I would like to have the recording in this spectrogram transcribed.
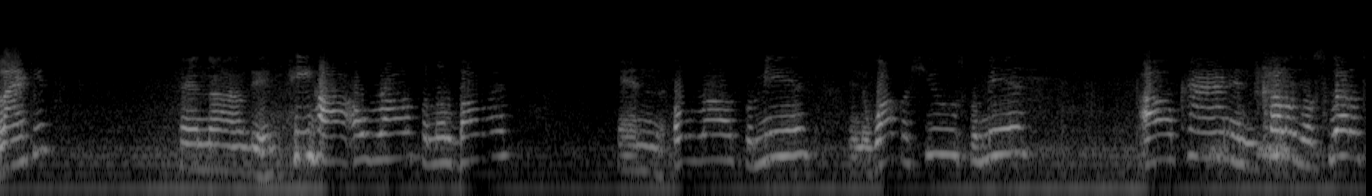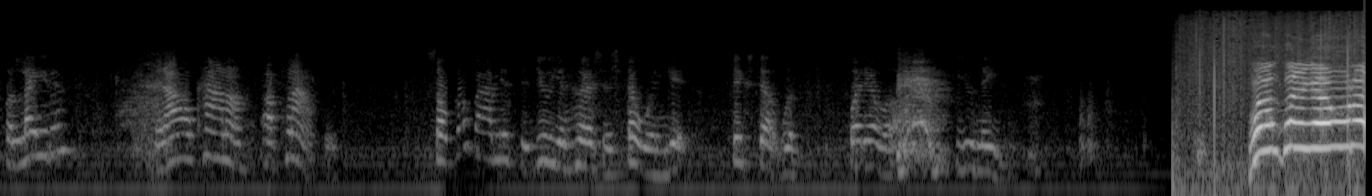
blankets, and uh, the hee-haw overalls for little boys, and overalls for men, and the walker shoes for men, all kind and colors of sweaters for ladies, and all kind of appliances. So go by Mr. Julian Hurst's store and get fixed up with whatever you need. One thing I want to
